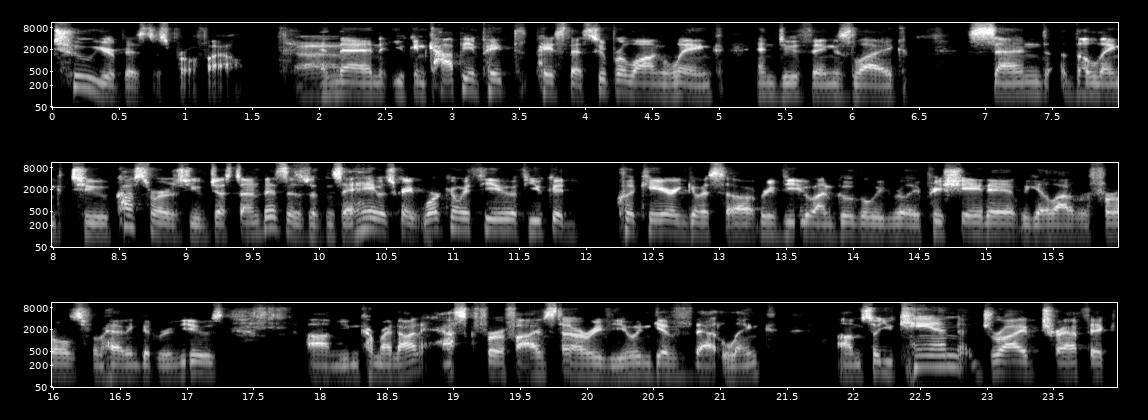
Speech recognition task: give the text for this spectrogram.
to your business profile. Uh, and then you can copy and paste, that super long link and do things like send the link to customers you've just done business with and say, hey, it was great working with you. If you could click here and give us a review on Google, we'd really appreciate it. We get a lot of referrals from having good reviews. Um, you can come right on, ask for a five star review, and give that link. Um, so you can drive traffic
